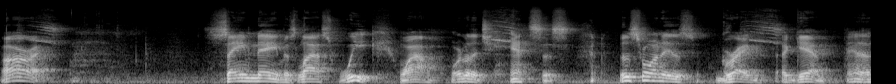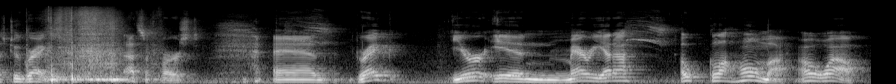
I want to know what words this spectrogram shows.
All right. Same name as last week. Wow what are the chances? This one is Greg again. Yeah that's two Gregs. That's a first and Greg you're in Marietta Oklahoma oh wow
